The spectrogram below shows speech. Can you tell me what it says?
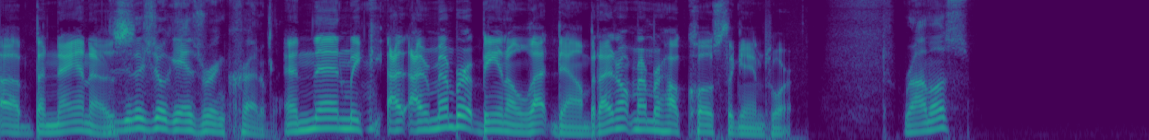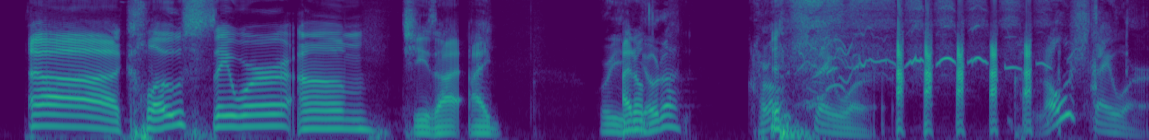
uh, bananas. The divisional games were incredible. And then we, I, I remember it being a letdown, but I don't remember how close the games were. Ramos? Uh, close they were. Um, geez, I, I, Were you I don't- Yoda? Close they were. Close they were.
